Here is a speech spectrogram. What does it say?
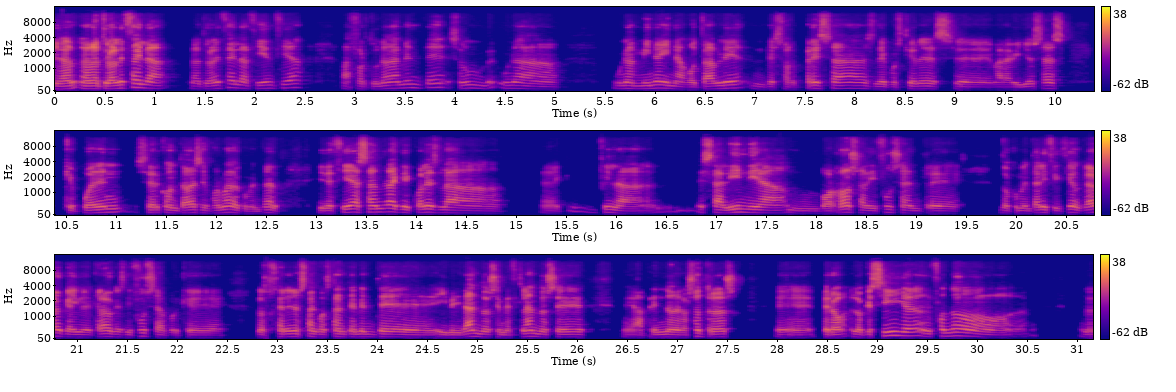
La, naturaleza y la, naturaleza y la ciencia, afortunadamente, son una, mina inagotable de sorpresas, de cuestiones eh, maravillosas que pueden ser contadas en forma documental. Y decía Sandra que cuál es la, eh, esa línea borrosa, difusa entre documental y ficción. Claro que, hay, claro que es difusa, porque los géneros están constantemente hibridándose, mezclándose, eh, aprendiendo de los otros. Eh, pero lo que sí, yo, en el fondo,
